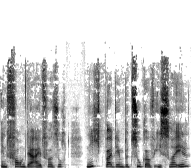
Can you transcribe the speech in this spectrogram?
in Form der Eifersucht nicht bei dem Bezug auf Israel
